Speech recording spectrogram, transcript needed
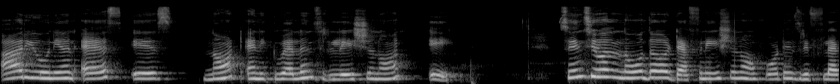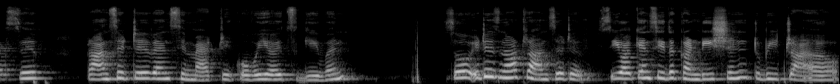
R union S is not an equivalence relation on A. Since you all know the definition of what is reflexive, transitive and symmetric over here it's given. So it is not transitive. So you all can see the condition to be uh,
